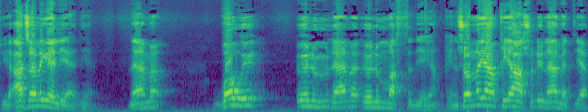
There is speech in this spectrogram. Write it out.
diýen. Ajaly gelýär diýen. Näme? Gowy ölüm näme ölüm masdy diýen ýaňky. Şonda ýaňky ýaşuly näme etýär?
